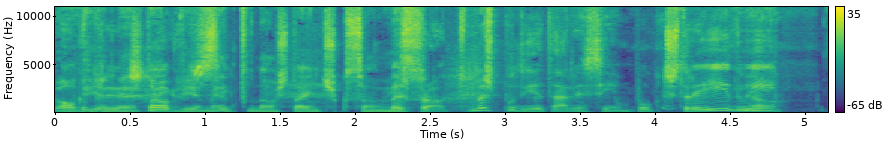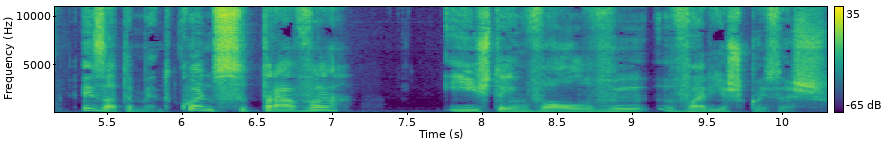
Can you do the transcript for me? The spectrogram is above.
obviamente, regras, obviamente, sim. não está em discussão Mas isso. pronto, mas podia estar assim um pouco distraído não, e... Exatamente. Quando se trava, isto envolve várias coisas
